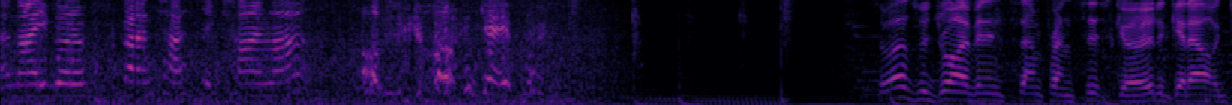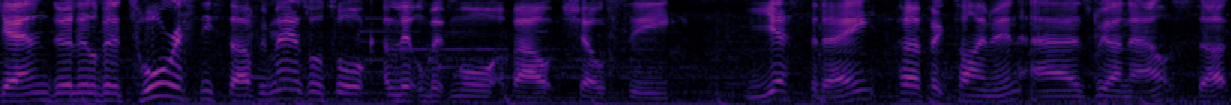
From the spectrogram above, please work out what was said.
And now you've got a fantastic time lapse of the Golden Gate Bridge. So as we're driving into San Francisco to get out again and do a little bit of touristy stuff, we may as well talk a little bit more about Chelsea yesterday. Perfect timing as we are now stuck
